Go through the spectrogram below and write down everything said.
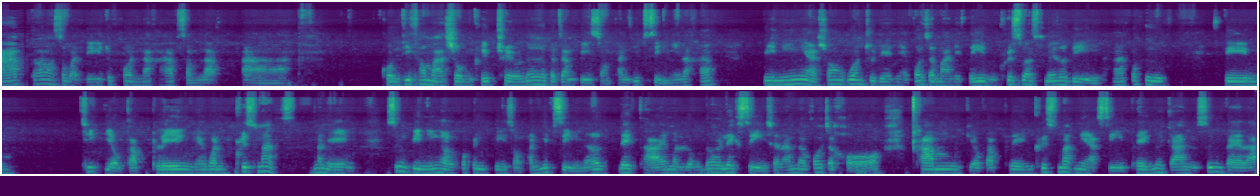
ครับ ก็สวัสดีทุกคนนะครับสำหรับคนที่เข้ามาชมคลิปเทรลเลอร์ประจำปี 2024 นี้นะครับ ปีนี้เนี่ยช่องอ้วน Today เนี่ยก็จะมาในธีม Christmas Melody นะฮะก็คือธีมที่เกี่ยวกับเพลงในวันคริสต์มาสนั่นเอง ซึ่งปีนี้เราก็เป็นปี 2024เนอะเลขท้ายมันลงด้วยเลข 4 ฉะนั้นเราก็จะขอทำเกี่ยวกับเพลงคริสต์มาสเนี่ยสี่เพลงด้วยกัน ซึ่งแต่ละ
